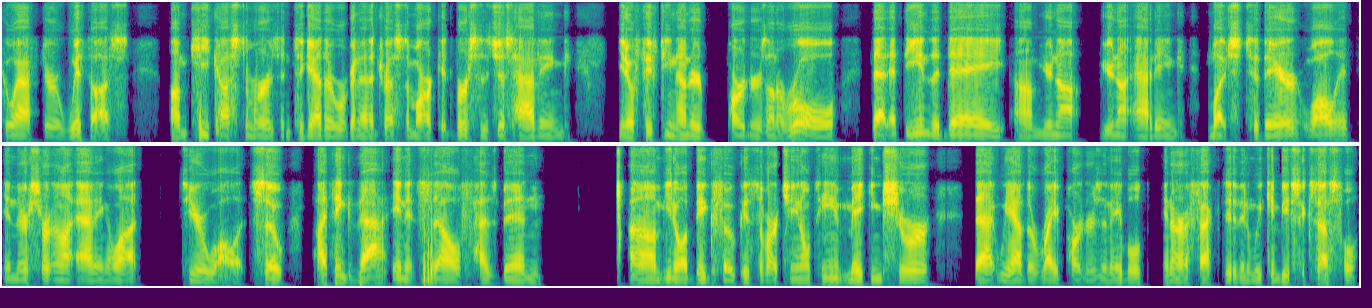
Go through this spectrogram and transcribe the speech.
go after with us um, key customers, and together we're going to address the market versus just having, you know, 1,500 partners on a roll that at the end of the day, um, you're not you're not adding much to their wallet, and they're certainly not adding a lot to your wallet. So I think that in itself has been, um, you know, a big focus of our channel team, making sure that we have the right partners enabled and are effective and we can be successful.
